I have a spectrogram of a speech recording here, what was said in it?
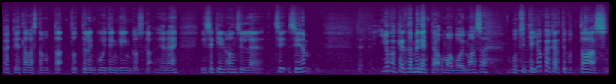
kaikkea tällaista, mutta tottelen kuitenkin, koska ja näin. Niin sekin on sille si, siinä joka kerta menettää omaa voimansa, mutta mm. sitten joka kerta kun taas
